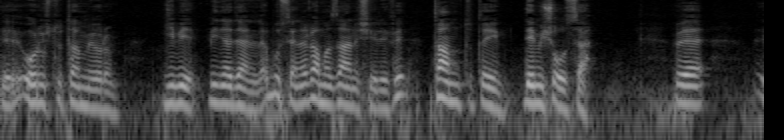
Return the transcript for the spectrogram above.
e, oruç tutamıyorum gibi bir nedenle bu sene Ramazan-ı Şerif'i tam tutayım demiş olsa ve e,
